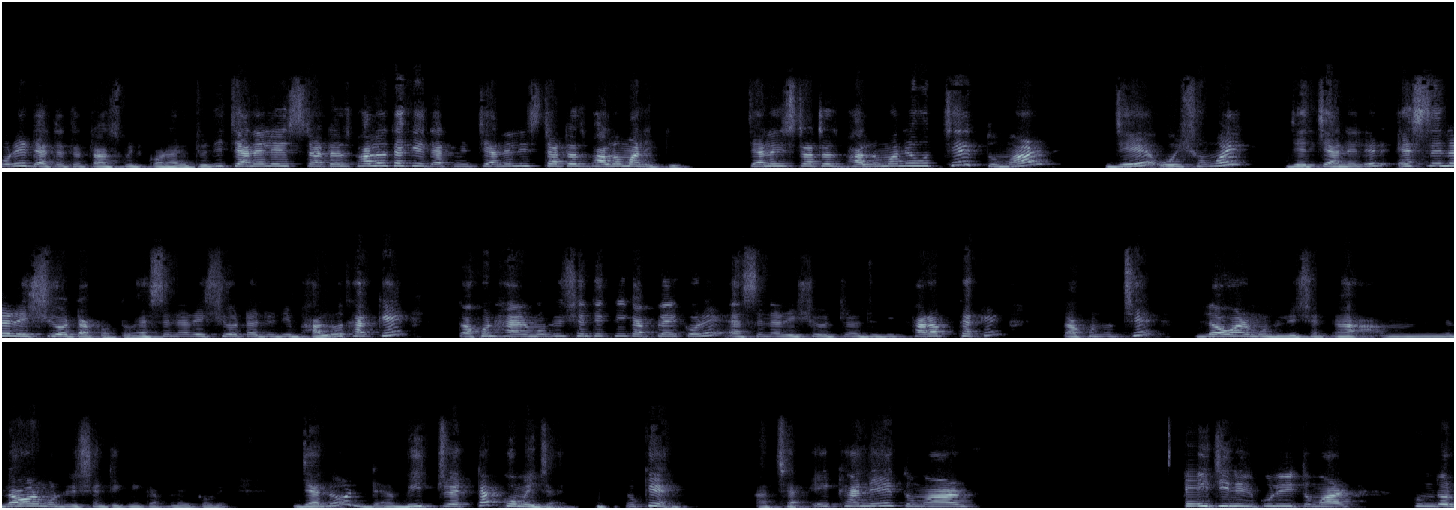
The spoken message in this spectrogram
করে ডেটাটা ট্রান্সমিট করা হয়। যদি চ্যানেলের স্ট্যাটাস ভালো থাকে দ্যাট মিন চ্যানেল স্ট্যাটাস ভালো মানে কি? চ্যানেল স্ট্যাটাস ভালো মানে হচ্ছে তোমার যে ওই সময় যে চ্যানেলের এসএনআর রেশিওটা কত? এসএনআর রেশিওটা যদি ভালো থাকে, তখন হায়ার মডুলেশন টেকনিক অ্যাপ্লাই করে এসএনআর রেশিওটা যদি খারাপ থাকে, তখন হচ্ছে lower modulation lower modulation technique apply করে। যেন বিট রেটটা কমে যায় ওকে আচ্ছা এখানে তোমার, এই জিনিসগুলি তোমার সুন্দর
